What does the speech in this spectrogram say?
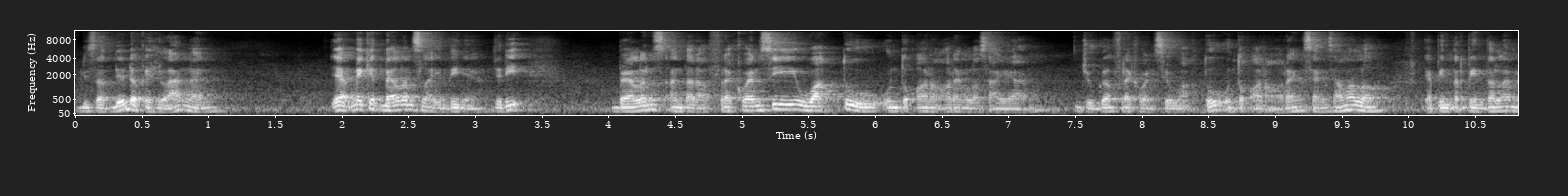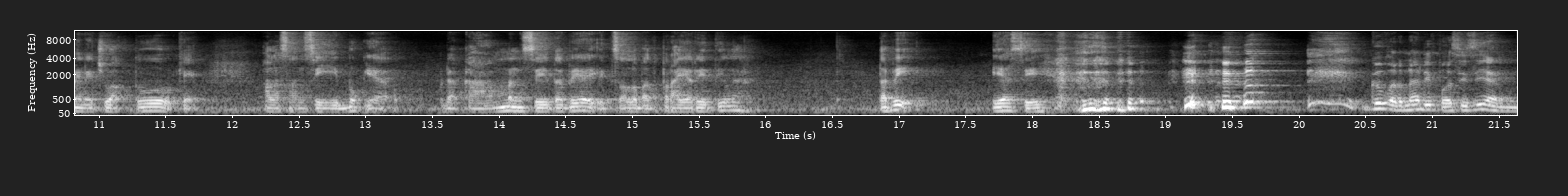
di saat dia udah kehilangan. Ya, make it balance lah intinya. Jadi, balance antara frekuensi waktu untuk orang-orang lo sayang juga frekuensi waktu untuk orang-orang yang sayang sama lo ya pinter-pinter lah manage waktu kayak alasan sibuk ya udah common sih tapi ya it's all about priority lah. Tapi iya sih. Gue pernah di posisi yang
